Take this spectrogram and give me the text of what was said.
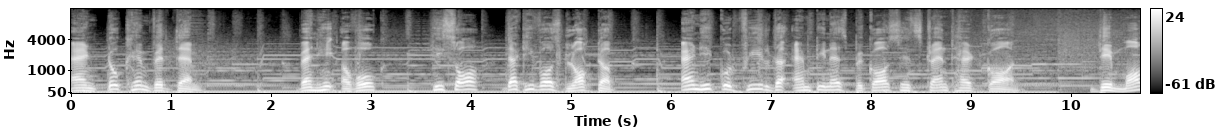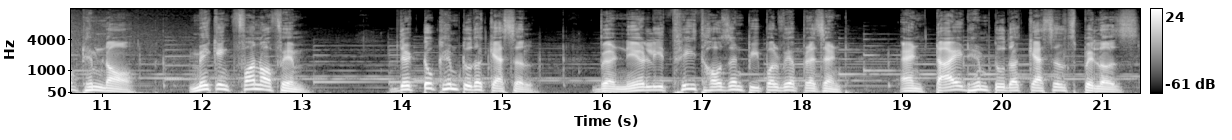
and took him with them. When he awoke, he saw that he was locked up, and he could feel the emptiness because his strength had gone. They mocked him now, making fun of him. They took him to the castle, where nearly 3,000 people were present, and tied him to the castle's pillars.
